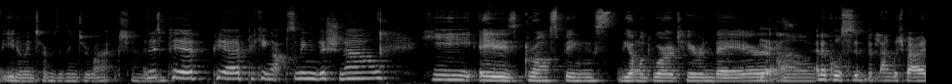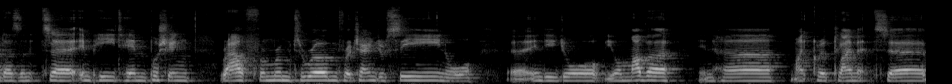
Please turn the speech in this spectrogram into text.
you know, in terms of interaction. And is Pierre, Pierre picking up some English now? He is grasping the odd word here and there. um, and of course, the language barrier doesn't uh, impede him pushing Ralph from room to room for a change of scene, or uh, indeed your your mother in her microclimate uh,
